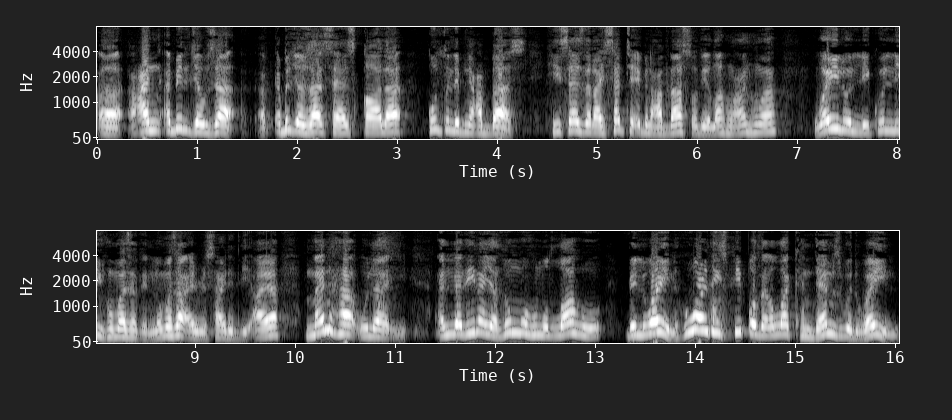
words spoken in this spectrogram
uh, عن أبي الجوزاء أبي الجوزاء says قال قلت لابن عباس he says that I said to Ibn Abbas رضي الله عنه ويل لكل همزة لمزة I recited the ayah من هؤلاء الذين يذمهم الله بالويل who are these people that Allah condemns with wail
